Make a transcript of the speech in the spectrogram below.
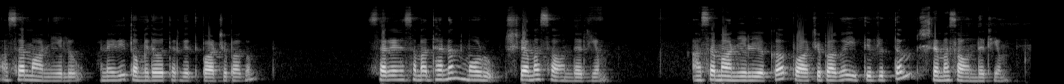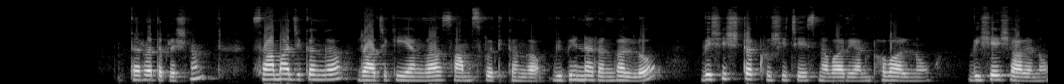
అసామాన్యులు అనేది తొమ్మిదవ తరగతి పాఠ్యభాగం. సరైన సమాధానం మూడు. శ్రమ సౌందర్యం. అసామాన్యుల యొక్క పాఠ్యభాగ ఇతివృత్తం శ్రమ సౌందర్యం. తర్వాత ప్రశ్న. సామాజికంగా రాజకీయంగా సాంస్కృతికంగా విభిన్న రంగాల్లో విశిష్ట కృషి చేసిన వారి అనుభవాలను విశేషాలను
